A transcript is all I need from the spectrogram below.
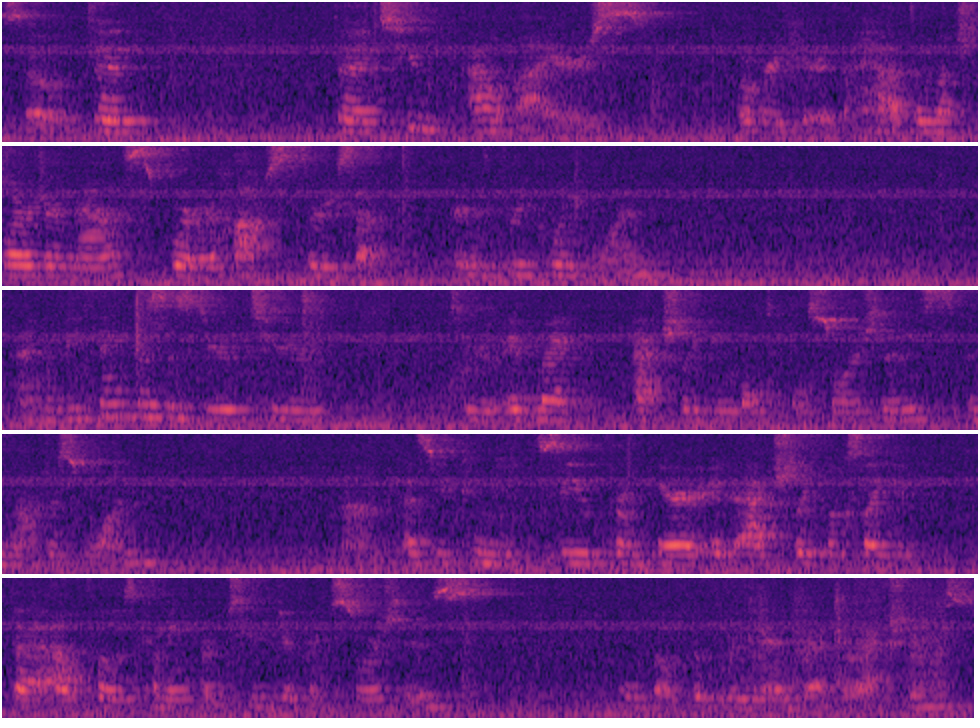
So the, the two outliers over here that have the much larger mass were hops three seven, or three point one. And we think this is due to, to, it might actually be multiple sources and not just one. Um, As you can see from here, it actually looks like it- the outflow is coming from two different sources in both the blue and red directions.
